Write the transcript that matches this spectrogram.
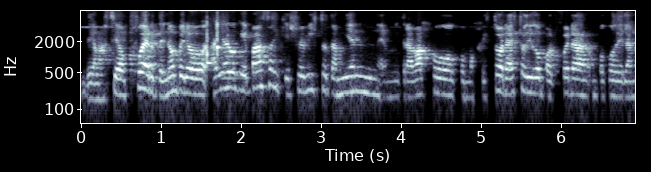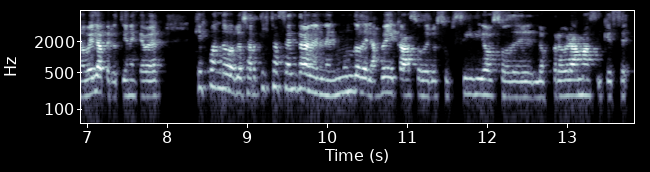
demasiado fuerte, ¿no? Pero hay algo que pasa y que yo he visto también en mi trabajo como gestora. Esto digo por fuera un poco de la novela, pero tiene que ver que es cuando los artistas entran en el mundo de las becas o de los subsidios o de los programas y que, se,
